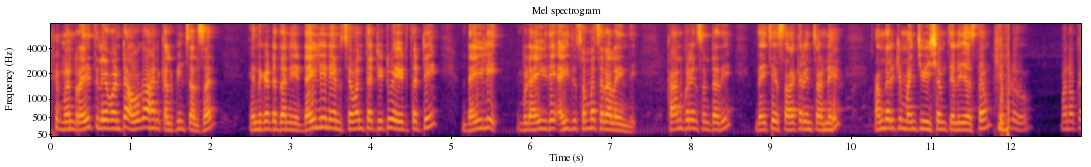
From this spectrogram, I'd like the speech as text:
మన రైతులు ఏమంటే అవగాహన కల్పించాలి సార్. ఎందుకంటే దాన్ని డైలీ నేను seven thirty to eight thirty daily ఇప్పుడు ఐదు ఐదు సంవత్సరాలు అయింది కాన్ఫరెన్స్ ఉంటుంది. దయచేసి సహకరించండి. అందరికీ మంచి విషయం తెలియజేస్తాం. ఇప్పుడు మన ఒక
